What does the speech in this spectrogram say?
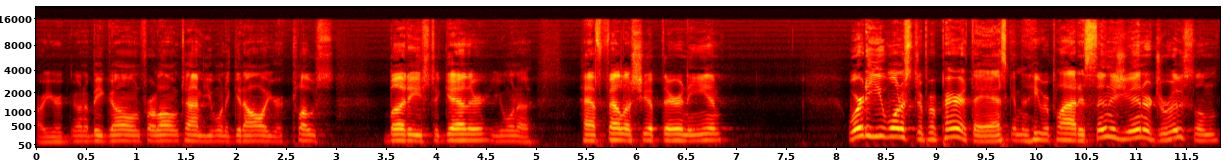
or you're going to be gone for a long time? You want to get all your close buddies together. You want to have fellowship there in the end. Where do you want us to prepare it? They asked him. And he replied, As soon as you enter Jerusalem,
